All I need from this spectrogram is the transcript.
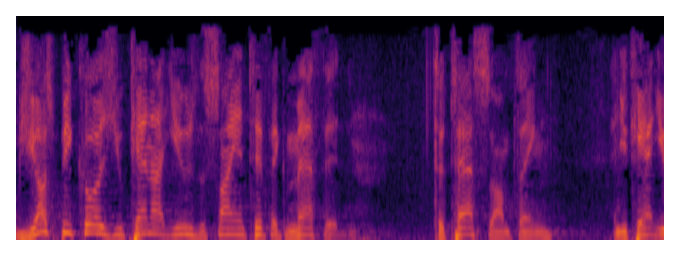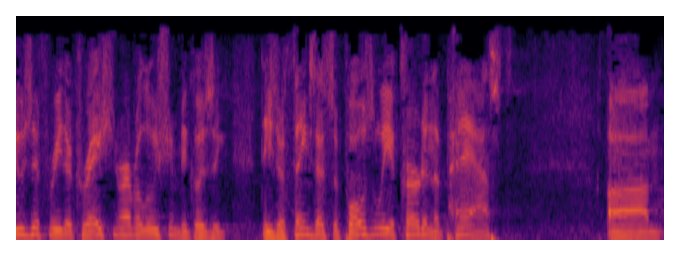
Just because you cannot use the scientific method to test something, and you can't use it for either creation or evolution because these are things that supposedly occurred in the past, um,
